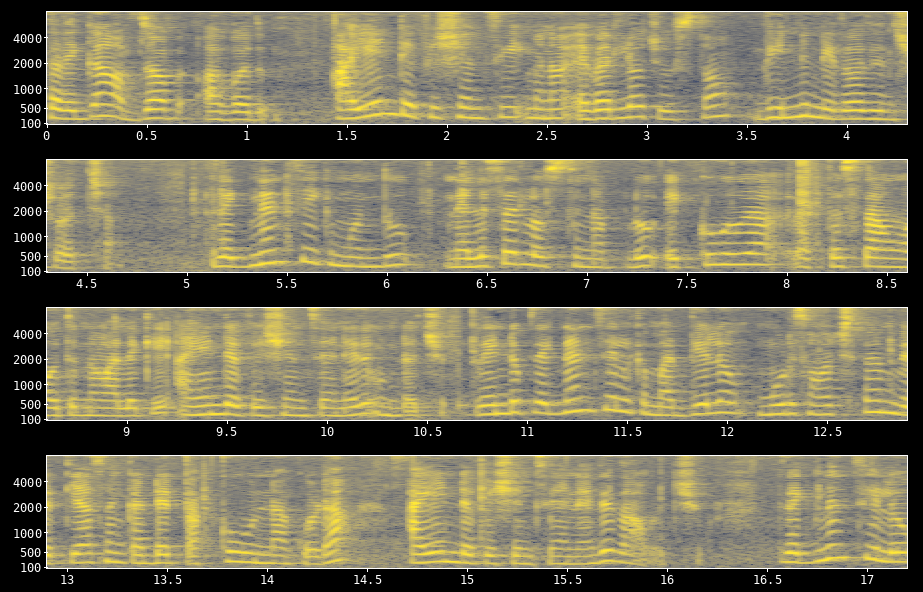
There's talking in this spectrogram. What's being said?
సరిగ్గా అబ్జార్బ్ అవ్వదు. అయన్ డెఫిషియన్సీ మనం ఎవరిలో చూస్తాం? దీన్ని నిరోధించవచ్చా? ప్రెగ్నెన్సీకి ముందు నెలసరిలు వస్తున్నప్పుడు ఎక్కువగా రక్తస్రావం అవుతున్న వాళ్ళకి అయన్ డెఫిషియన్సీ అనేది ఉండొచ్చు. రెండు ప్రెగ్నెన్సీలకు మధ్యలో మూడు సంవత్సరం వ్యత్యాసం కంటే తక్కువ ఉన్నా కూడా అయన్ డెఫిషియన్సీ అనేది రావచ్చు. ప్రెగ్నెన్సీలో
